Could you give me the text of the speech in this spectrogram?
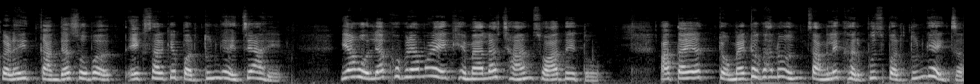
कढईत कांद्यासोबत एकसारखे परतून घ्यायचे आहे. या ओल्या खोबऱ्यामुळे खेम्याला छान स्वाद येतो. आता यात टोमॅटो घालून चांगले खरपूस परतून घ्यायचं.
